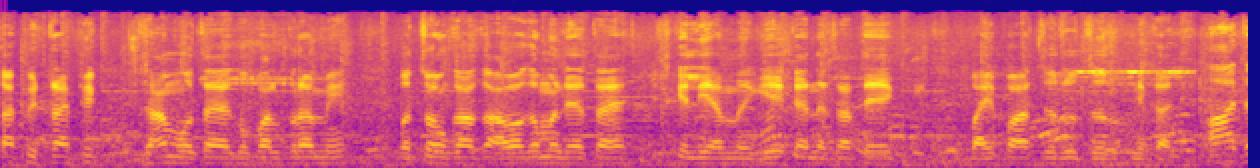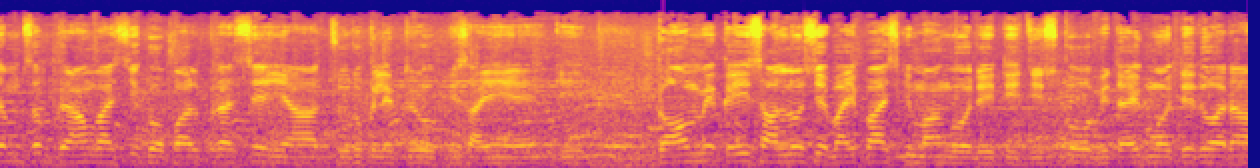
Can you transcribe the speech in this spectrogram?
काफ़ी ट्रैफ़िक जाम होता है गोपालपुरा में बच्चों का आवागमन रहता है। इसके लिए हम ये कहना चाहते हैं कि बाईपास ज़रूर ज़रूर निकालें आज हम सब ग्रामवासी गोपालपुरा से यहाँ चूरू कलेक्टर ऑफ़िस आए हैं कि गाँव में कई सालों से बाईपास की मांग हो रही थी, जिसको विधायक महोदय द्वारा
